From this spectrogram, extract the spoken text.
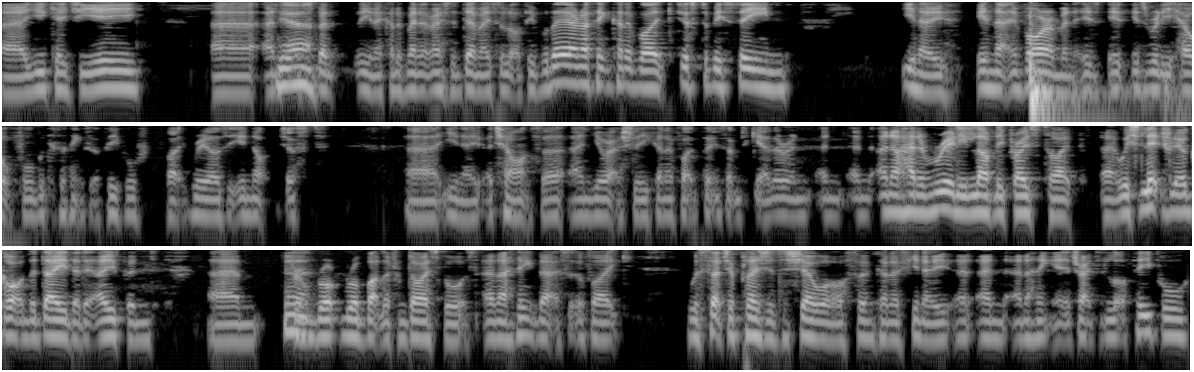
uh, UKGE uh, and yeah. spent you know kind of managed to demo to a lot of people there, and I think kind of like just to be seen, you know, in that environment is is really helpful because I think sort of people like realize that you're not just uh, you know, a chancer, and you're actually kind of like putting something together. And, and, and, and I had a really lovely prototype, uh, which literally I got on the day that it opened um, yeah. from Rob, Rob, Butler from Die Sports, and I think that sort of like was such a pleasure to show off, and kind of you know, and, and I think it attracted a lot of people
